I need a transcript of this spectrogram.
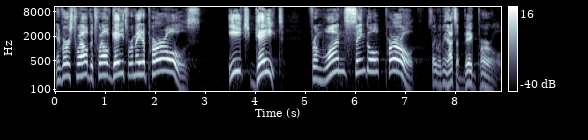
in verse 12, the 12 gates were made of pearls. Each gate from one single pearl. Say with me, that's a big pearl.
